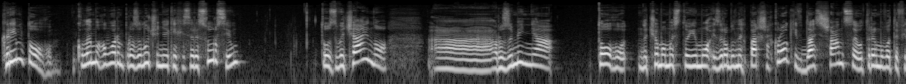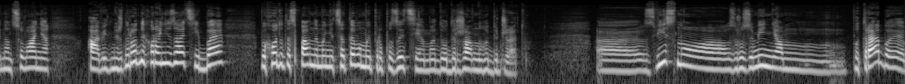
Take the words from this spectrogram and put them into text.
Крім того, коли ми говоримо про залучення якихось ресурсів, то звичайно е, розуміння того, на чому ми стоїмо, і зроблених перших кроків дасть шанси отримувати фінансування а від міжнародних організацій, б виходити з певними ініціативами і пропозиціями до державного бюджету. Е, Звісно, з розумінням потреби,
